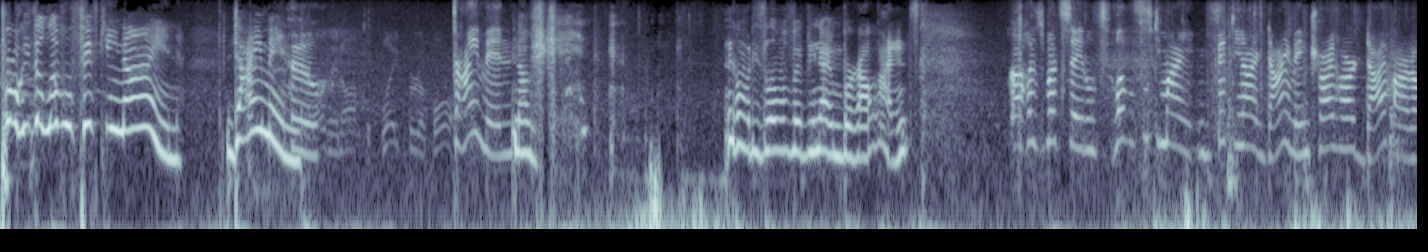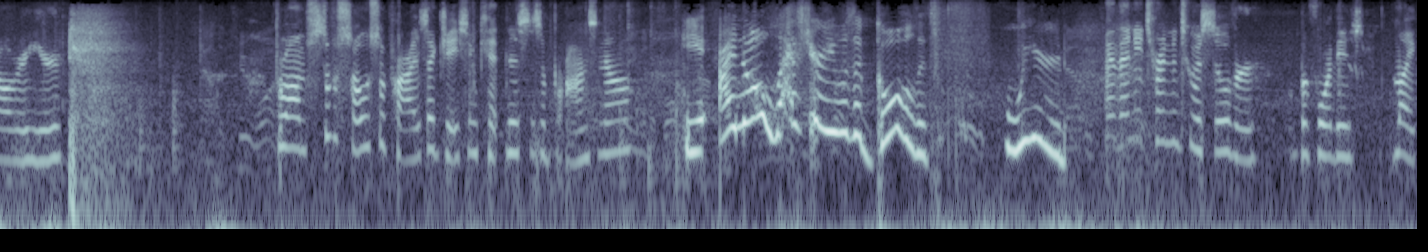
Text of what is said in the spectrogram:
bro. He's a level 59 diamond. Who? Diamond. No, I'm just kidding. Nobody's level 59 bronze. I was about to say level 59, 59 diamond. Try hard, die hard over here. Bro, I'm still so surprised that Jason Kipnis is a bronze now. He, I know. Last year he was a gold. It's weird. And then he turned into a silver before these, like,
